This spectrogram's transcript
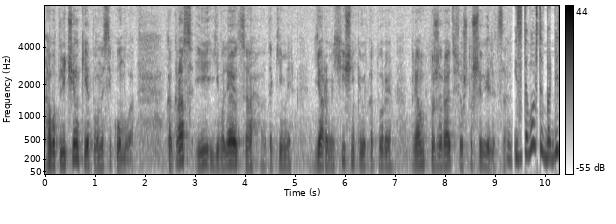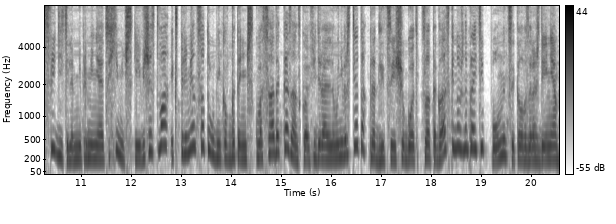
А вот личинки этого насекомого как раз и являются э, такими ярыми хищниками, которые прям пожирают все, что шевелится. Из-за того, что в борьбе с вредителем не применяются химические вещества, эксперимент сотрудников ботанического сада Казанского федерального университета продлится еще год. Златоглазке нужно пройти полный цикл возрождения.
